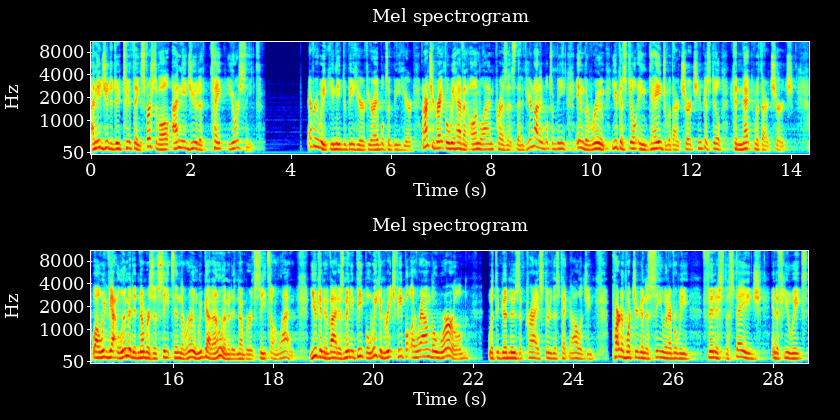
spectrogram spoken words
I need you to do two things. First of all, I need you to take your seat. Every week you need to be here if you're able to be here. And aren't you grateful we have an online presence that if you're not able to be in the room, you can still engage with our church, you can still connect with our church. While we've got limited numbers of seats in the room, we've got unlimited number of seats online. You can invite as many people. We can reach people around the world with the good news of Christ through this technology. Part of what you're going to see whenever we finish the stage in a few weeks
